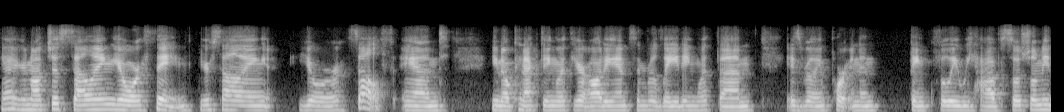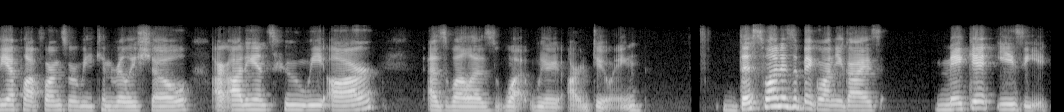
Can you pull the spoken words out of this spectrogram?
Yeah, you're not just selling your thing, you're selling yourself. And, you know, connecting with your audience and relating with them is really important. And thankfully we have social media platforms where we can really show our audience who we are as well as what we are doing. This one is a big one, you guys. Make it easy.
